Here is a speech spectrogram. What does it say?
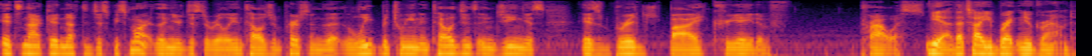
it's not good enough to just be smart. Then you're just a really intelligent person. The leap between intelligence and genius is bridged by creative prowess. Yeah, that's how you break new ground.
